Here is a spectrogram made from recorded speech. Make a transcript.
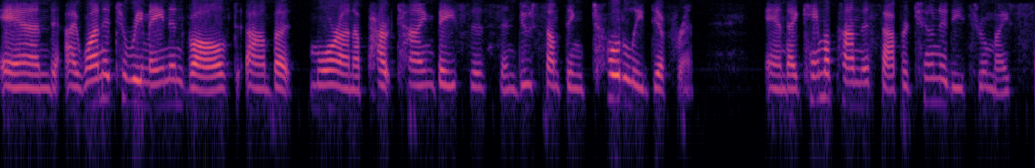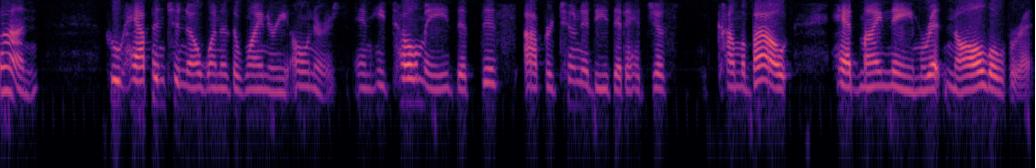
And I wanted to remain involved, uh, but more on a part time basis and do something totally different. And I came upon this opportunity through my son who happened to know one of the winery owners. And he told me that this opportunity that had just come about had my name written all over it.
